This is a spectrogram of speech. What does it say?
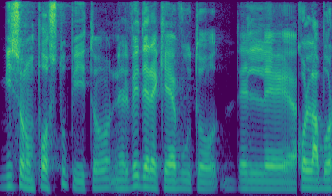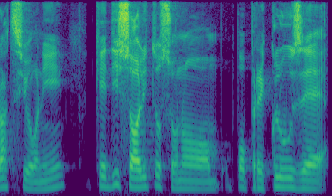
mi sono un po' stupito nel vedere che hai avuto delle collaborazioni che di solito sono un po' precluse,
